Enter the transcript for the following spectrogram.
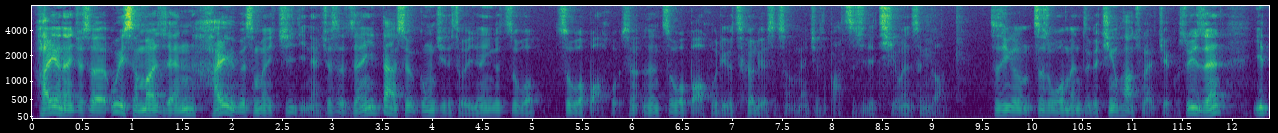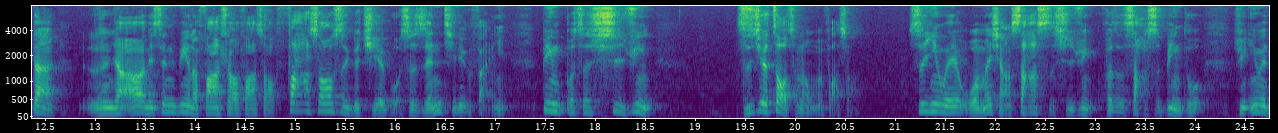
还有呢，就是为什么人还有一个什么基底呢？就是人一旦受攻击的时候，人一个自我自我保护，是人自我保护的一个策略是什么呢？就是把自己的体温升高。这是一种，这是我们这个进化出来的结果。所以人一旦人家啊，你生病了，发烧发烧发烧是一个结果，是人体的一个反应，并不是细菌直接造成了我们发烧。是因为我们想杀死细菌或者杀死病毒，所以因为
